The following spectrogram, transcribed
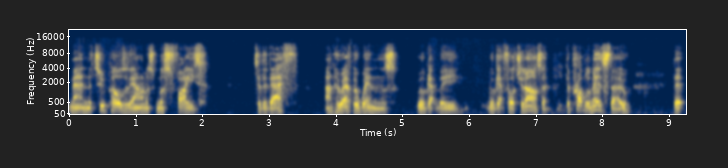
men, the two poles of the animus, must fight to the death, and whoever wins will get the will get Fortunata. The problem is though that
